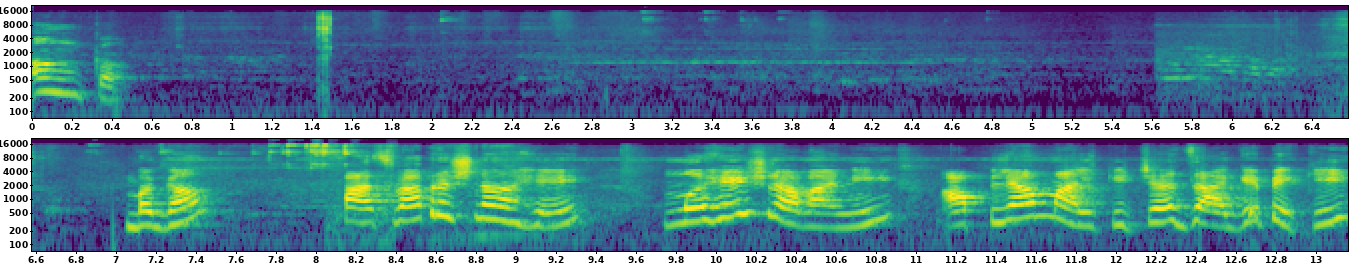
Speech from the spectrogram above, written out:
अंक. बघा पाचवा प्रश्न आहे महेश रावांनी आपल्या मालकीच्या जागेपैकी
